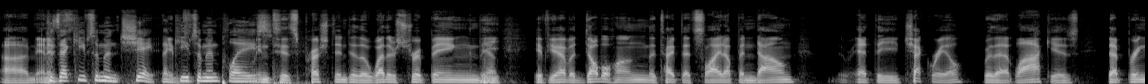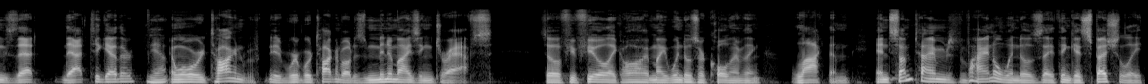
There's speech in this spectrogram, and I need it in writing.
Um, and Because that keeps them in shape, that keeps them in place. into it's pressed into the weather stripping. The Yep. if you have a double hung, the type that slide up and down at the check rail where that lock is, that brings that that together. Yep. And what we're talking what we're talking about is minimizing drafts. So if you feel like oh my windows are cold and everything, lock them. And sometimes vinyl windows, I think especially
